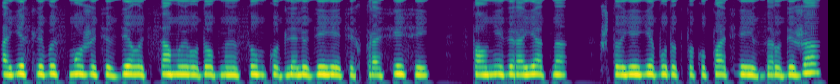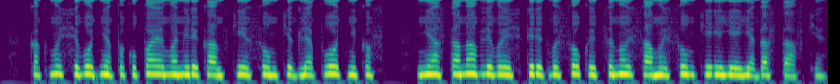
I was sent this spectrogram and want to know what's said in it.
А если вы сможете сделать самую удобную сумку для людей этих профессий, вполне вероятно, что ее будут покупать и из-за рубежа, как мы сегодня покупаем американские сумки для плотников, не останавливаясь перед высокой ценой самой сумки и ее доставки.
